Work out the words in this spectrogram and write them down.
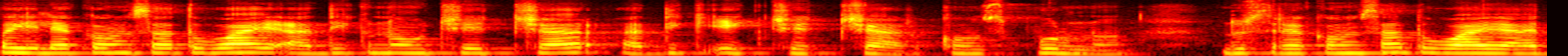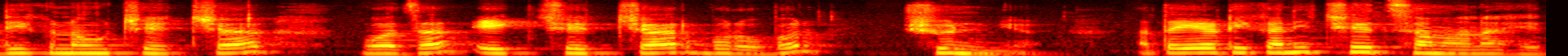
पहिल्या कंसात वाय अधिक नऊ छेद चार अधिक एक छेद चार कंस पूर्ण. दुसऱ्या कंसात वाय अधिक नऊ छेद चार वजा एक छेद चार बरोबर शून्य. आता या ठिकाणी छेद समान आहेत.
